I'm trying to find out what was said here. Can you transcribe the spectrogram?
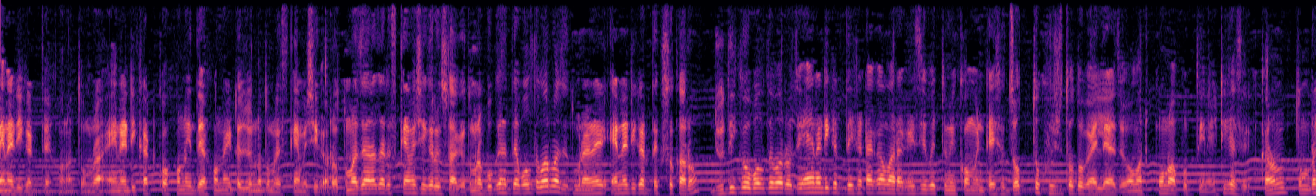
এনআইডি কার্ড দেখো না। তোমরা এনআইডি কার্ড কখনোই দেখো না, এটার জন্য তোমরা স্ক্যামে শিকার তোমরা যারা যারা স্ক্যামে শিকার হয়েছো আগে, তোমরা বুকে হাতে বলতে পারবা যে তোমরা এনআইডি কার্ড দেখছ কারও? যদি কেউ বলতে পারো যে এনআইডি কার্ড দেখে টাকা মারা খাইছি তুমি কমেন্টে এসে যত খুশি তত গাইলে যাও। আমার কোনো আপত্তি নেই, ঠিক আছে? কারণ তোমরা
